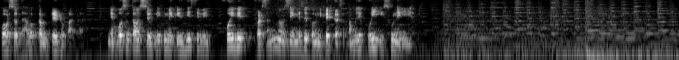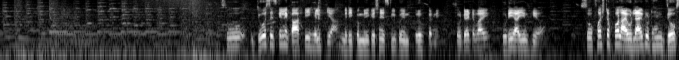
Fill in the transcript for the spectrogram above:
कोर्स होता है वो कंप्लीट हो पाता है। मैं बोल सकता हूँ श्योरली कि मैं किसी से भी कोई भी पर्सन हूँ मैं उसे इंग्लिश में कम्युनिकेट कर सकता हूँ मुझे कोई इशू नहीं है। सो so, जो स्किल ने काफ़ी हेल्प किया मेरी कम्युनिकेशन स्किल को इम्प्रूव करने में। So that why today I am here so first of all I would like to thank Josh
